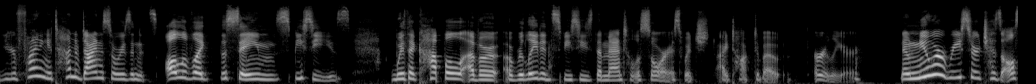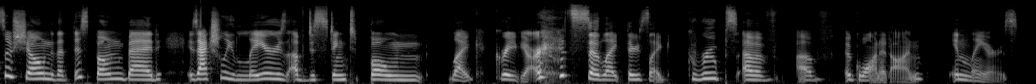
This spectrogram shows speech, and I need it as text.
you're finding a ton of dinosaurs and it's all of like the same species, with a couple of a, a related species, the Mantellosaurus, which I talked about earlier. Now, newer research has also shown that this bone bed is actually layers of distinct bone like graveyards. so like there's like groups of of iguanodon in layers.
